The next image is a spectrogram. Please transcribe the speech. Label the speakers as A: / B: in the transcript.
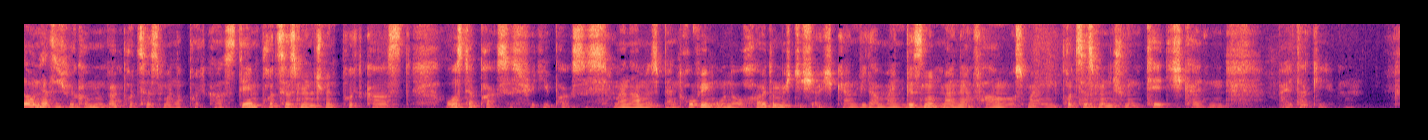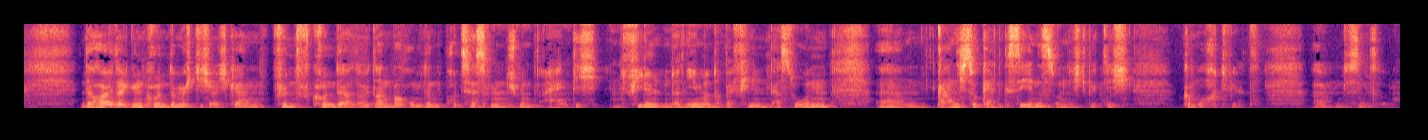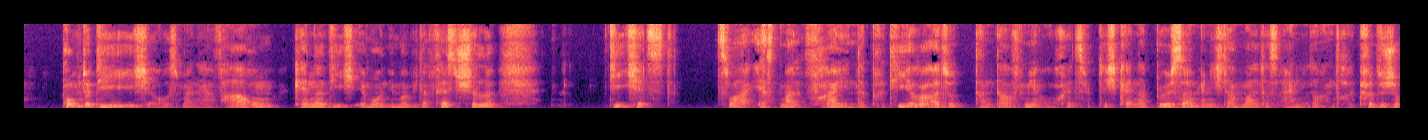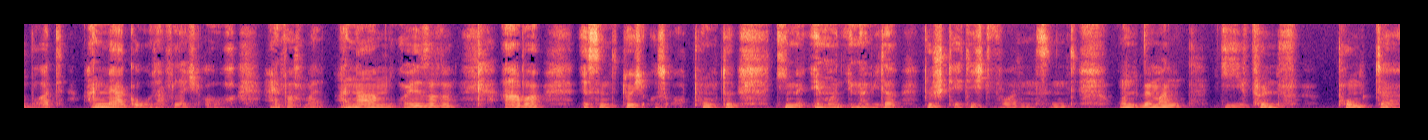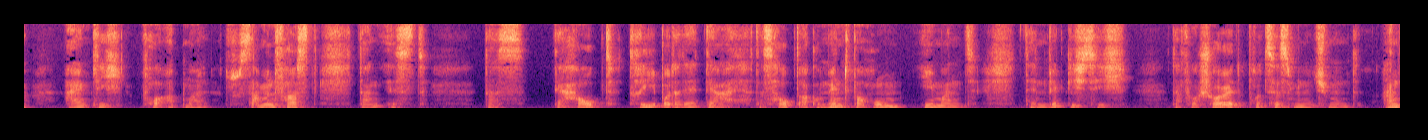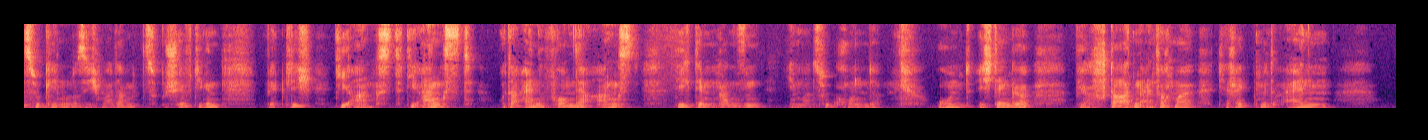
A: Hallo und herzlich willkommen beim Prozessmaler Podcast, dem Prozessmanagement Podcast aus der Praxis für die Praxis. Mein Name ist Bernd Ruffing und auch heute möchte ich euch gern wieder mein Wissen und meine Erfahrungen aus meinen Prozessmanagement Tätigkeiten weitergeben. In der heutigen Gründe möchte ich euch gern fünf Gründe erläutern, warum denn Prozessmanagement eigentlich in vielen Unternehmen oder bei vielen Personen ähm, gar nicht so gern gesehen ist und nicht wirklich gemocht wird. Ähm, das sind Punkte, die ich aus meiner Erfahrung kenne, die ich immer und immer wieder feststelle, die ich jetzt zwar erstmal frei interpretiere, also dann darf mir auch jetzt wirklich keiner böse sein, wenn ich da mal das ein oder andere kritische Wort anmerke oder vielleicht auch einfach mal Annahmen äußere, aber es sind durchaus auch Punkte, die mir immer und immer wieder bestätigt worden sind. Und wenn man die fünf Punkte eigentlich vorab mal zusammenfasst, dann ist das der Haupttrieb oder der, der, das Hauptargument, warum jemand denn wirklich sich davor scheut, Prozessmanagement anzugehen oder sich mal damit zu beschäftigen, wirklich die Angst. Die Angst oder eine Form der Angst liegt dem Ganzen immer zugrunde. Und ich denke, wir starten einfach mal direkt mit einem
